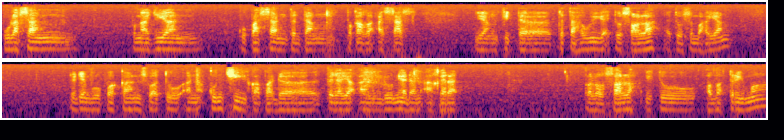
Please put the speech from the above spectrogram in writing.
Ulasan pengajian kupasan tentang perkara asas yang kita ketahui iaitu salah iaitu sembahyang. Jadi merupakan suatu anak kunci kepada kejayaan dunia dan akhirat kalau salah itu Allah terima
